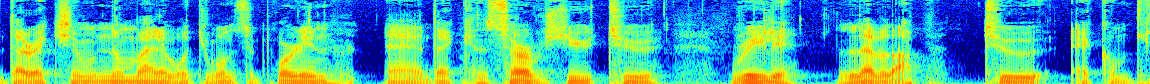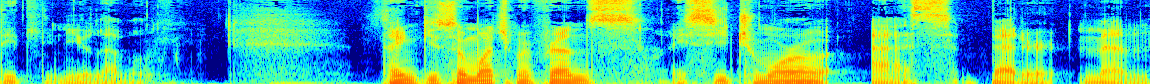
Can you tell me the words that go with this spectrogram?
direction no matter what you want support in uh, that can serve you to really level up to a completely new level Thank you so much, my friends. I see tomorrow as better men.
